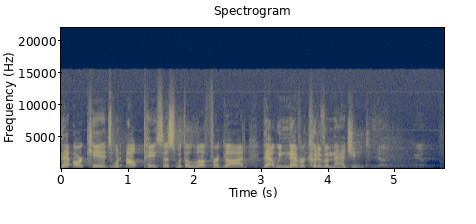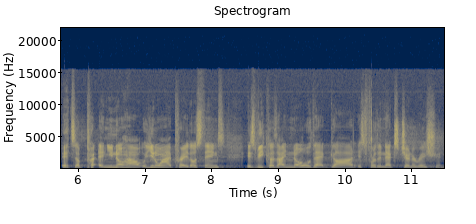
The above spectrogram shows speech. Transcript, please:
that our kids would outpace us with a love for God that we never could have imagined. It's a, and you know how, you know why I pray those things? Is because I know that God is for the next generation.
